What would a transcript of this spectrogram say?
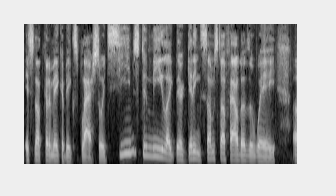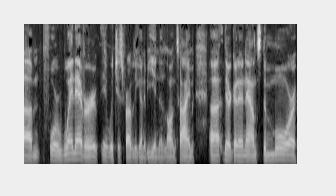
it's not going to make a big splash. So it seems to me like they're getting some stuff out of the way um, for whenever, eh, which is probably going to be in a long time, uh, they're going to announce the more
